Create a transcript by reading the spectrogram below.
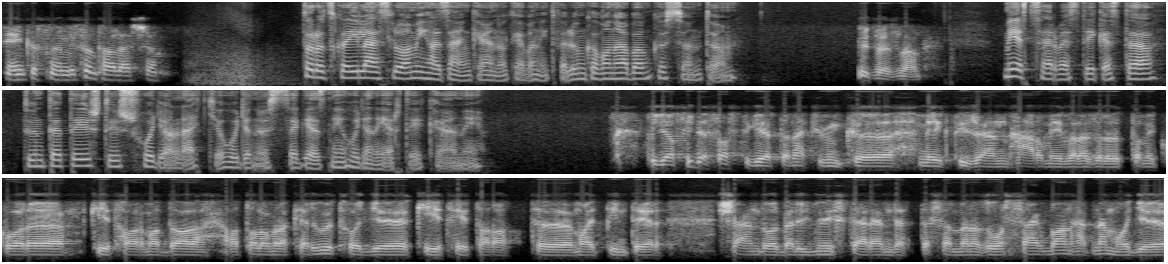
Én köszönöm, viszont hallásra. Torockai László, a Mi Hazánk elnöke van itt velünk a vonalban, köszöntöm. Üdvözlöm. Miért szervezték ezt a tüntetést, és hogyan látja, hogyan összegezni, hogyan értékelni? Ugye a Fidesz azt ígérte nekünk még 13 évvel ezelőtt, amikor kétharmaddal hatalomra került, hogy két hét alatt majd Pintér Sándor belügyminiszter rendet tesz ebben az országban. Hát nem, hogy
